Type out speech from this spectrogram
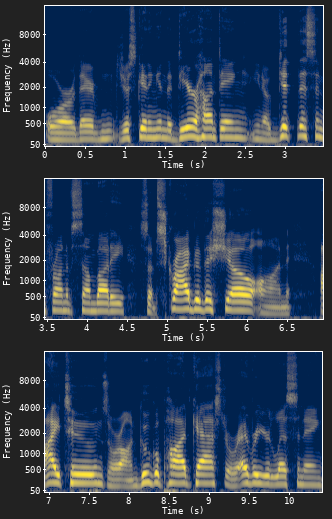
or they're just getting into deer hunting. You know, get this in front of somebody. Subscribe to this show on iTunes or on Google Podcast or wherever you're listening.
